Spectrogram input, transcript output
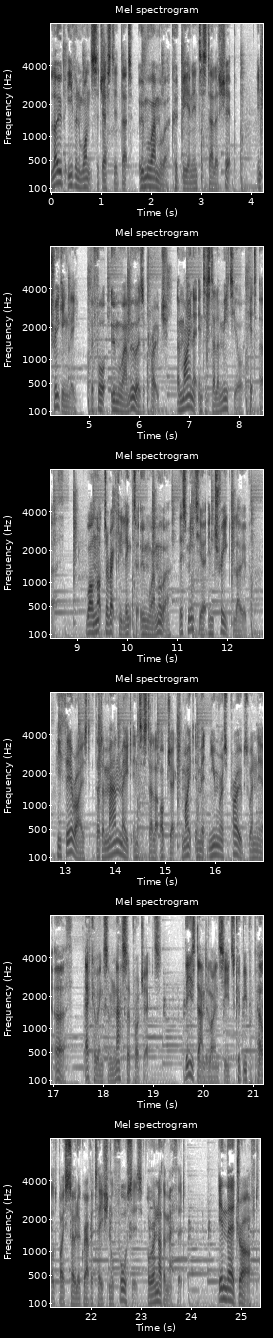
Loeb even once suggested that Oumuamua could be an interstellar ship. Intriguingly, before Oumuamua's approach, a minor interstellar meteor hit Earth. While not directly linked to Oumuamua, this meteor intrigued Loeb. He theorized that a man-made interstellar object might emit numerous probes when near Earth, echoing some NASA projects. These dandelion seeds could be propelled by solar gravitational forces or another method. In their draft,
